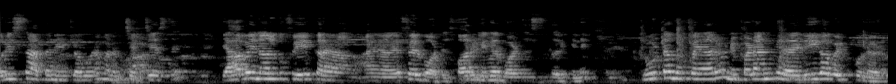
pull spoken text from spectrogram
ఒరిస్సా అతని ఇంట్లో కూడా మనం చెక్ చేస్తే యాభై నాలుగు fake FL bottles foreign liquor bottles దొరికినాయి. నూట ముప్పై ఆరు నింపడానికి రెడీగా పెట్టుకున్నాడు.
